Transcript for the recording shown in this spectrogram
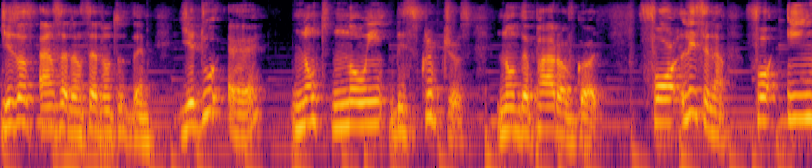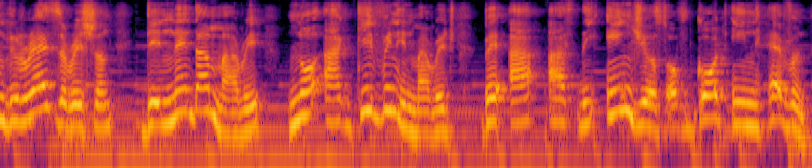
Jesus answered and said unto them, Ye do err, not knowing the scriptures, nor the power of God. For listen now, for in the resurrection they neither marry nor are given in marriage, but are as the angels of God in heaven.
